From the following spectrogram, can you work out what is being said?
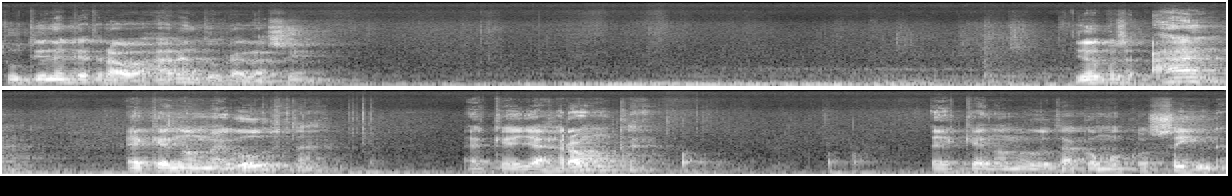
Tú tienes que trabajar en tu relación. Y después, ay, es que no me gusta, es que ella ronca, es que no me gusta cómo cocina,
